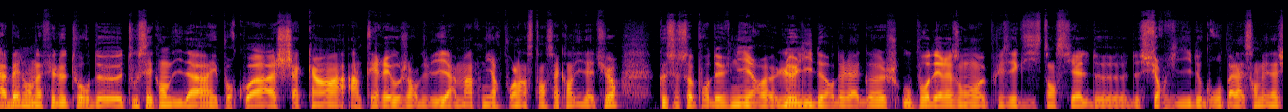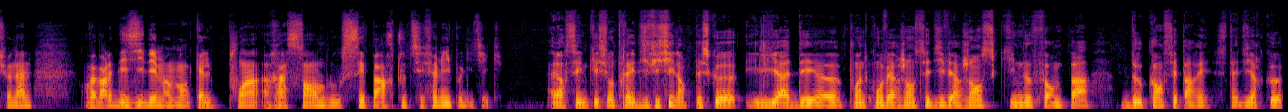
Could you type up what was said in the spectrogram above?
Abel, on a fait le tour de tous ces candidats et pourquoi chacun a intérêt aujourd'hui à maintenir pour l'instant sa candidature, que ce soit pour devenir le leader de la gauche ou pour des raisons plus existentielles de, de survie de groupe à l'Assemblée nationale. On va parler des idées maintenant. Quel point rassemble ou sépare toutes ces familles politiques? Alors c'est une question très difficile, hein, parce qu'il y a des euh, points de convergence et divergence qui ne forment pas deux camps séparés. C'est-à-dire que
